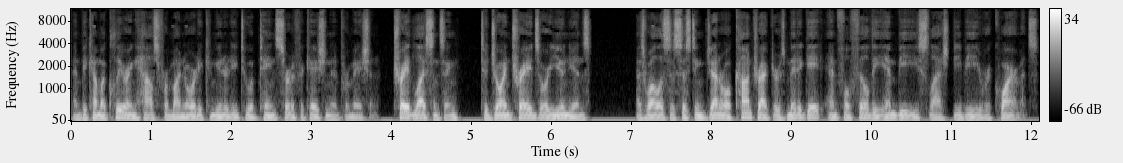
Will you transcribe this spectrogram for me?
and become a clearinghouse for minority community to obtain certification information, trade licensing, to join trades or unions, as well as assisting general contractors mitigate and fulfill the MBE/DBE requirements.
